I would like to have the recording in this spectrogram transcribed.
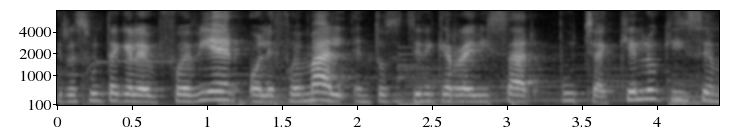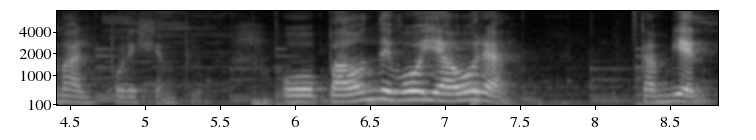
y resulta que le fue bien o le fue mal, entonces tiene que revisar, pucha, ¿qué es lo que hice mal, por ejemplo? O ¿para dónde voy ahora? También.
